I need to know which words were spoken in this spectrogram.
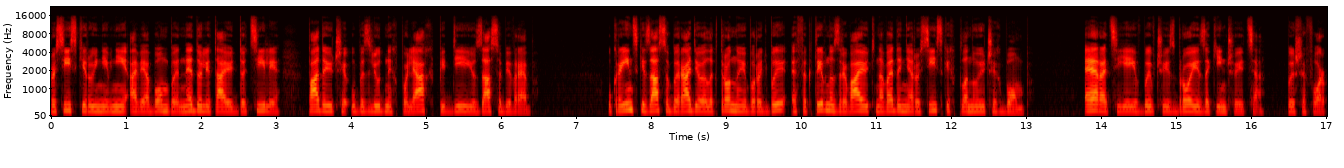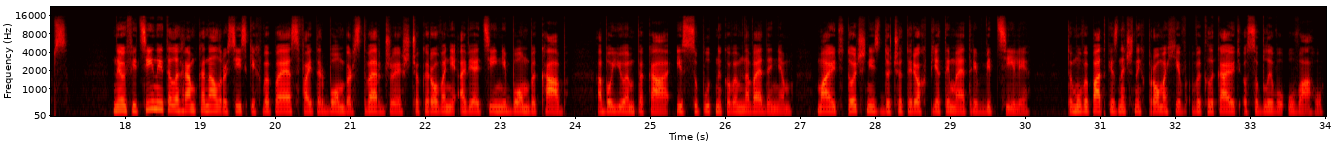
Російські руйнівні авіабомби не долітають до цілі, падаючи у безлюдних полях під дією засобів РЕБ. Українські засоби радіоелектронної боротьби ефективно зривають наведення російських плануючих бомб. Ера цієї вбивчої зброї закінчується, пише Форбс. Неофіційний телеграм-канал російських ВПС Fighter Bomber стверджує, що керовані авіаційні бомби КАБ або ЮМПК із супутниковим наведенням мають точність до 4-5 метрів від цілі. Тому випадки значних промахів викликають особливу увагу.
